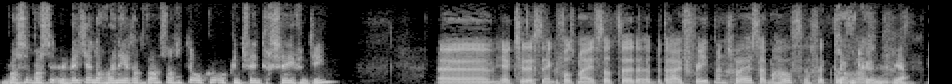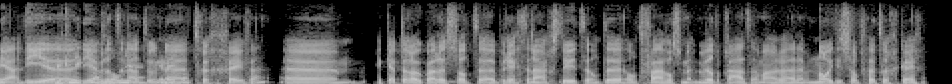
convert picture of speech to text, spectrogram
was, was, weet jij nog wanneer dat was? Was het ook, ook in 2017? Uh, ehm, ja, ik zit even te denken, volgens mij is dat uh, het bedrijf Friedman geweest uit mijn hoofd. Dacht ik, dat goed kunnen, ja. Ja, die, uh, die hebben dat daarna toen uh, teruggegeven. Ehm, ik heb er ook wel eens wat berichten naar gestuurd om te, om te vragen of ze met me wilden praten, maar daar hebben we nooit iets op teruggekregen.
